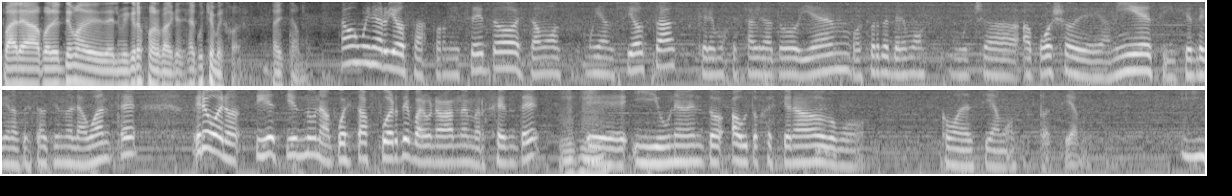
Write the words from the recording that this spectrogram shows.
para por el tema de- del micrófono para que se la escuche mejor. Ahí estamos. Estamos muy nerviosas por Niceto, estamos muy ansiosas, queremos que salga todo bien. Por suerte tenemos mucho apoyo de amigues y gente que nos está haciendo el aguante. Pero bueno, sigue siendo una apuesta fuerte para una banda emergente eh, y un evento autogestionado como, como decíamos recién. Y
